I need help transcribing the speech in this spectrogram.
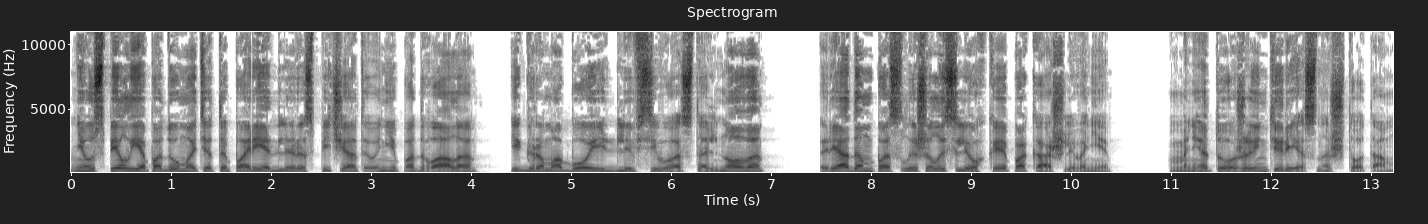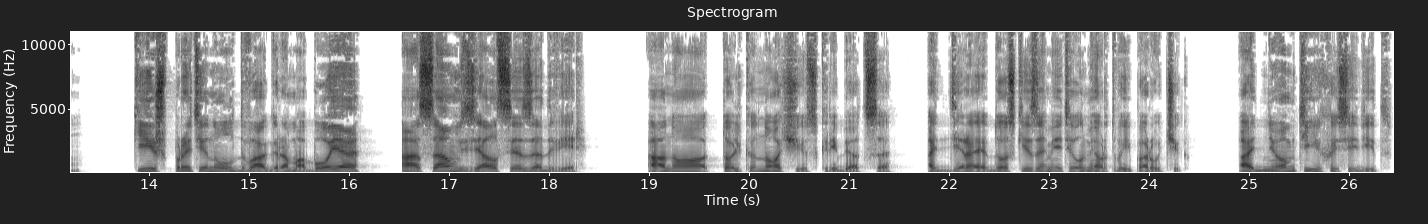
Не успел я подумать о топоре для распечатывания подвала и громобое для всего остального, рядом послышалось легкое покашливание. Мне тоже интересно, что там. Киш протянул два громобоя, а сам взялся за дверь. Оно только ночью скребется, отдирая доски, заметил мертвый поручик. А днем тихо сидит.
